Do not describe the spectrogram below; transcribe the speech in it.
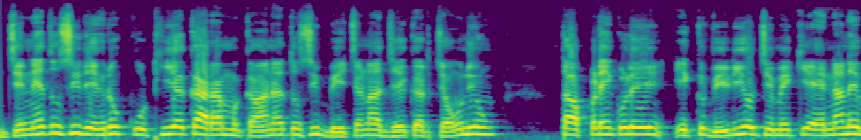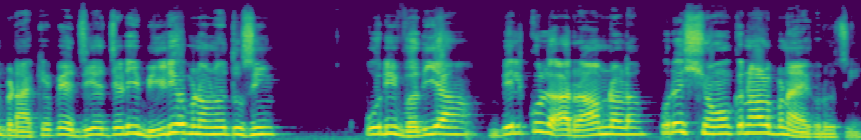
ਜਿੰਨੇ ਤੁਸੀਂ ਦੇਖ ਰਹੇ ਹੋ ਕੋਠੀਆ ਘਰ ਆ, ਮਕਾਨ ਹੈ ਤੁਸੀਂ ਵੇਚਣਾ ਜੇਕਰ ਚਾਹੁੰਦੇ ਹੋ ਤਾਂ ਆਪਣੇ ਕੋਲੇ ਇੱਕ ਵੀਡੀਓ ਜਿਵੇਂ ਕਿ ਇਹਨਾਂ ਨੇ ਬਣਾ ਕੇ ਭੇਜੀ ਹੈ। ਜਿਹੜੀ ਵੀਡੀਓ ਬਣਾਉਣੀ ਤੁਸੀਂ ਪੂਰੀ ਵਧੀਆ, ਬਿਲਕੁਲ ਆਰਾਮ ਨਾਲ, ਪੂਰੇ ਸ਼ੌਂਕ ਨਾਲ ਬਣਾਇਆ ਕਰੋ ਜੀ।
